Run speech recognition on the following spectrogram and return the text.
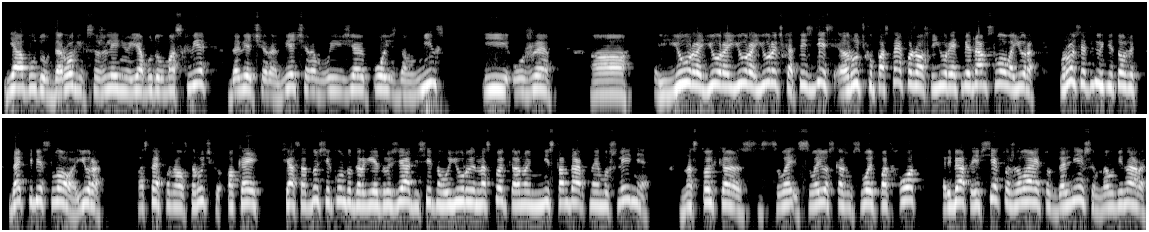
я буду в дороге, к сожалению, я буду в Москве до вечера. Вечером выезжаю поездом в Минск и уже э, Юра, Юра, Юра, Юрочка, ты здесь? Ручку поставь, пожалуйста. Юра, я тебе дам слово, Юра. Просят люди тоже дать тебе слово. Юра, поставь, пожалуйста, ручку. Окей. Сейчас, одну секунду, дорогие друзья. Действительно, у Юры настолько оно нестандартное мышление, настолько свой, свое, скажем, свой подход. Ребята, и все, кто желает в дальнейшем на вебинарах,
